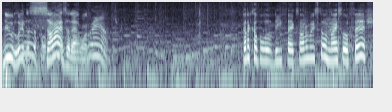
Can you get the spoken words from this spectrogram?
Dude, look at the size of that one. brim. Got a couple little defects on it, but he's still a nice little fish.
